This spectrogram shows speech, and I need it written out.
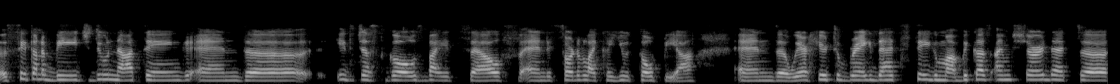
uh, sit on a beach, do nothing, and uh, it just goes by itself. And it's sort of like a utopia. And uh, we're here to break that stigma because I'm sure that uh,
